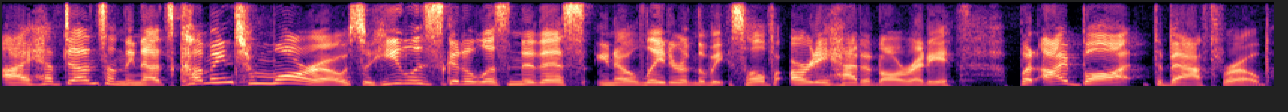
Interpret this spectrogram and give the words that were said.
have done something that's coming tomorrow. So he is going to listen to this, you know, later in the week. So I've already had it already. But I bought the bathrobe.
